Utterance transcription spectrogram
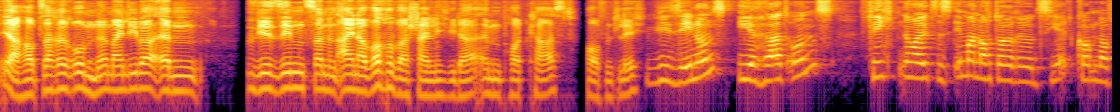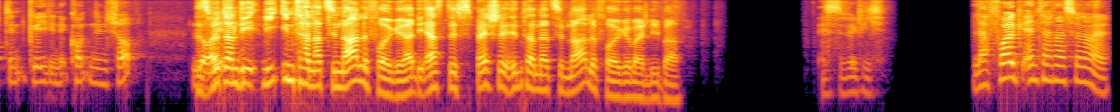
ja, Hauptsache rum, ne, mein Lieber. Ähm, wir sehen uns dann in einer Woche wahrscheinlich wieder im Podcast, hoffentlich. Wir sehen uns, ihr hört uns. Fichtenholz ist immer noch doll reduziert, kommt, auf den, kommt in den Shop. Das wird dann die, die internationale Folge, ja, die erste Special internationale Folge, mein Lieber. Es ist wirklich. La Folge International.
